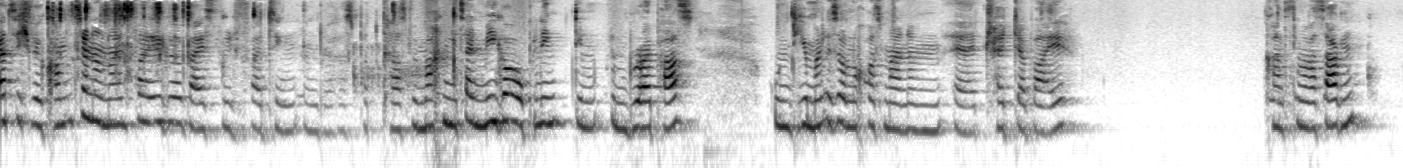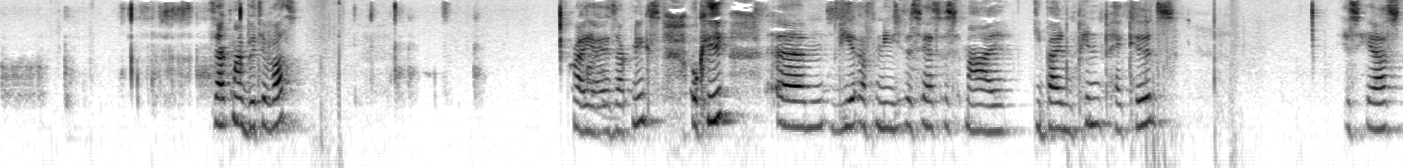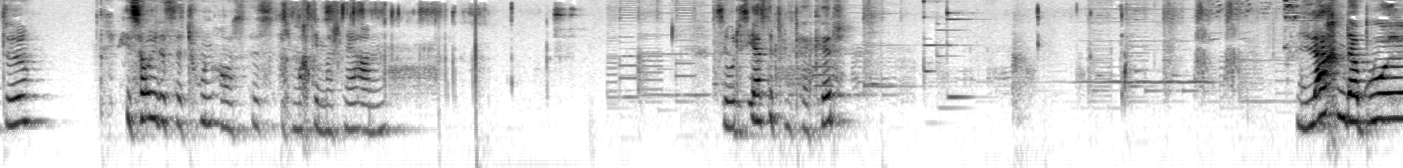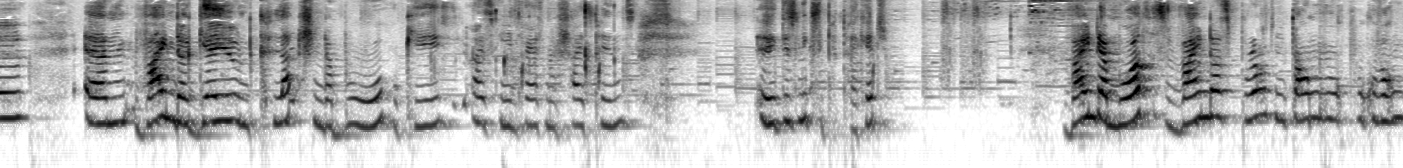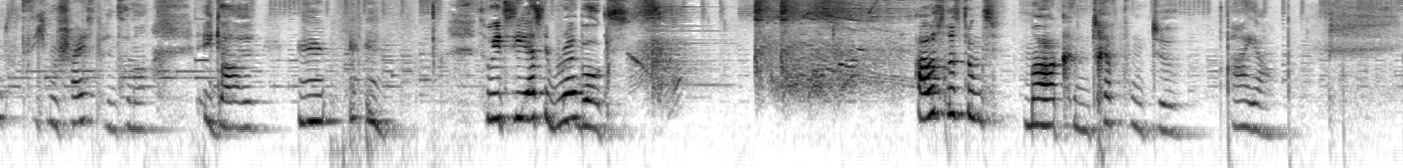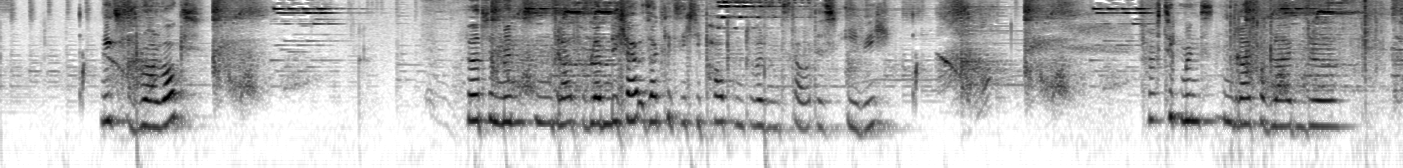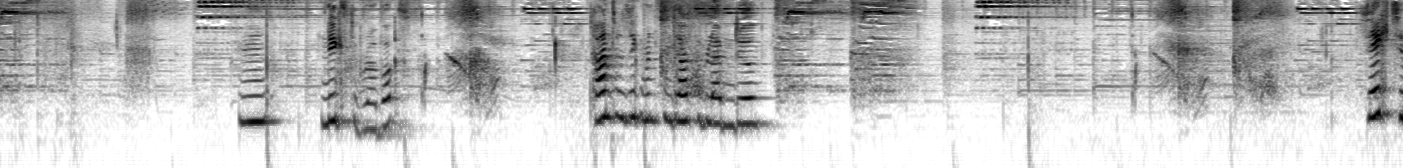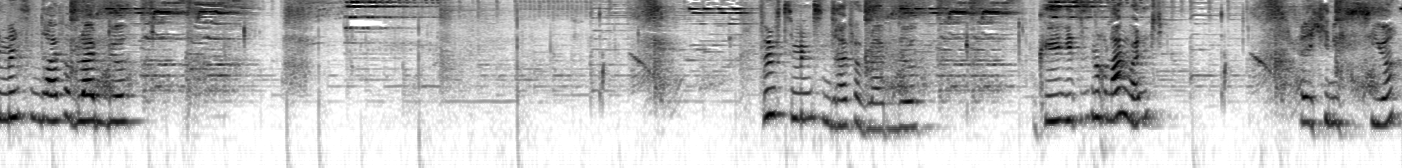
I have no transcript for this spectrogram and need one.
Herzlich willkommen zu einer neuen Folge bei Street Fighting Brothers Podcast. Wir machen jetzt ein Mega-Opening im Brawl Pass und jemand ist auch noch aus meinem äh, Chat dabei. Kannst du mir was sagen? Sag mal bitte was. Ah ja, er sagt nichts. Okay, ähm, wir öffnen jetzt das erste Mal die beiden Pin-Packets. Das erste. Sorry, dass der Ton aus ist. Ich mach den mal schnell an. So, das erste Pin-Packet. Lachender Bull, ähm, weinender Gale und klatschender Bo. Okay, also auf jeden erstmal scheiß Pins. Äh, das nächste Pin-Packet. Wein der Mords, Wein das Sprout und Daumen hoch, Poco. Warum ziehe ich nur Scheißpins immer? Egal. So, jetzt die erste Brawlbox. Ausrüstungsmarken, Treffpunkte. Ah ja. Nächste Brawlbox. 14 Münzen, 3 verbleibende. Ich sag jetzt nicht die Powerpunkte, weil sonst dauert es ewig. 50 Münzen, 3 verbleibende. Hm, nächste Brawlbox. 23 Münzen, 3 verbleibende. Sechzehn Münzen, drei verbleibende. Fünfzehn Münzen, drei verbleibende. Okay, jetzt ist es noch langweilig. Weil ich hier nichts ziehe.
